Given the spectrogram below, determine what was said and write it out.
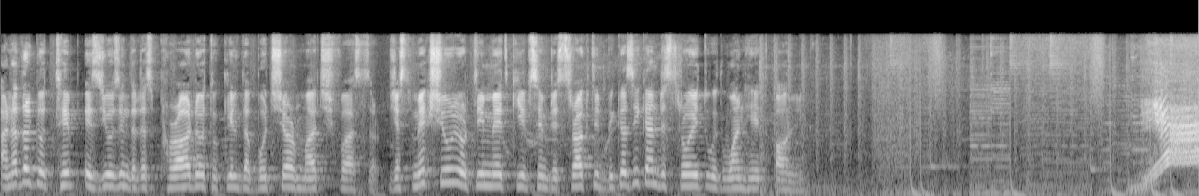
Another good tip is using the Desperado to kill the Butcher much faster. Just make sure your teammate keeps him distracted because he can destroy it with one hit only. Yeah!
